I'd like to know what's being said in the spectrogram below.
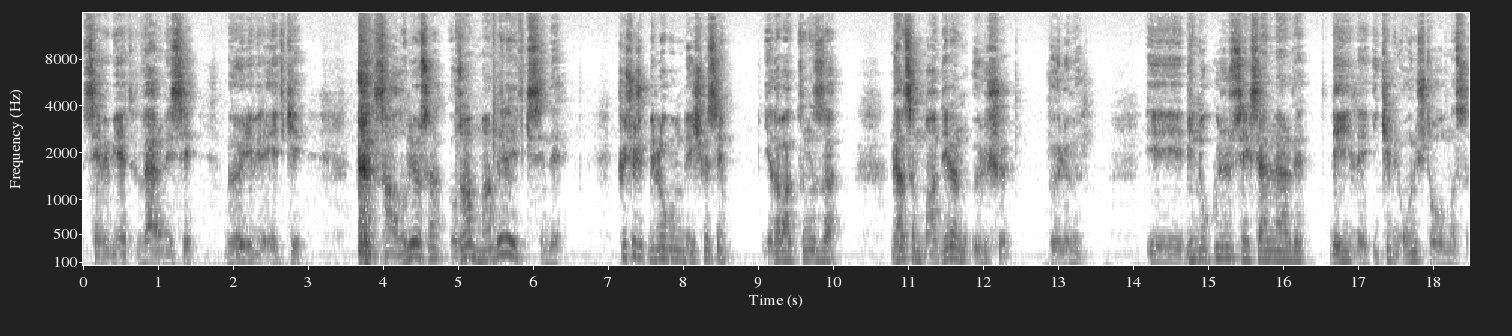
sebebiyet vermesi, böyle bir etki sağlanıyorsa o zaman Mandela etkisinde küçücük bir logonun değişmesi ya da baktığınızda Nelson Mandela'nın ölüşü, ölümü e, 1980'lerde değil de 2013'te olması,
